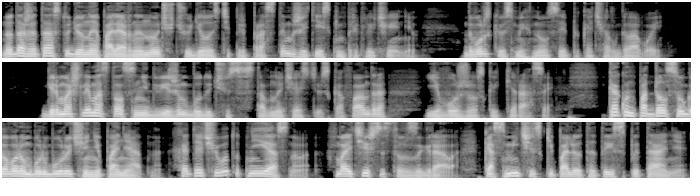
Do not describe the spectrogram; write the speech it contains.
Но даже та студеная полярная ночь чудилась теперь простым житейским приключением. Дворский усмехнулся и покачал головой. Гермошлем остался недвижим, будучи составной частью скафандра его жесткой керасы. Как он поддался уговорам Бурбурыча, непонятно. Хотя чего тут неясного? Мальчишество взыграло. Космический полет — это испытание.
